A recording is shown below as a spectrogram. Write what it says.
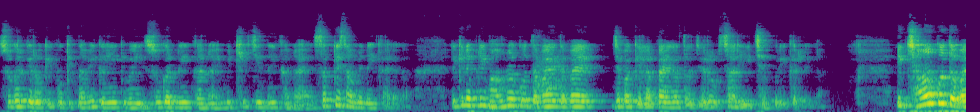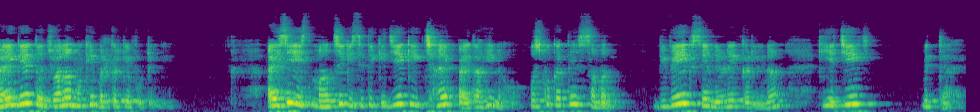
शुगर के रोगी को कितना भी कहिए कि भाई शुगर नहीं खाना है, मीठी चीज़ नहीं खाना है, सबके सामने नहीं खाएगा। लेकिन अपनी भावना को दबाए दबाए, जब अकेला पाएगा तो ज़रूर सारी इच्छा पूरी कर लेगा। इच्छाओं को दबाएँगे तो ज्वालामुखी बनकर के फूटेंगे। ऐसी मानसिक स्थिति कीजिए कि इच्छाएँ पैदा ही ना हो। उसको कहते हैं समन। विवेक से निर्णय कर लेना कि ये चीज़ मिथ्या है।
